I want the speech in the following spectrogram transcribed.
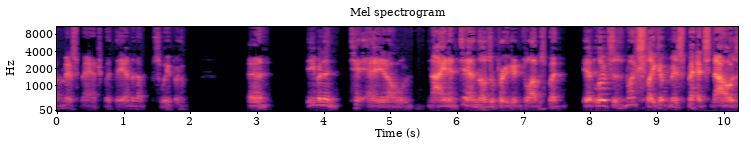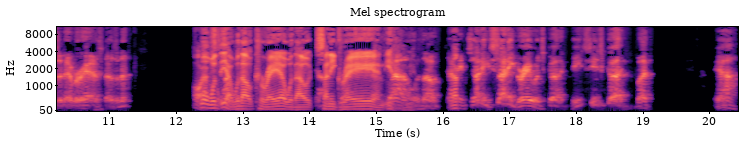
a mismatch, but they ended up sweeping them. And even in ten, you know nine and ten, those are pretty good clubs, but it looks as much like a mismatch now as it ever has, doesn't it? Oh, well, with yeah, without Correa, without Yeah. Sonny Gray, and yeah, I mean, without I Yep. mean Sonny Sonny Gray was good. He's he's good, but yeah,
